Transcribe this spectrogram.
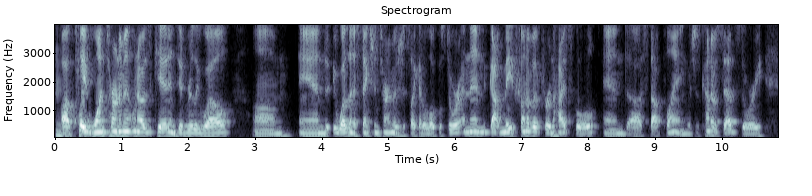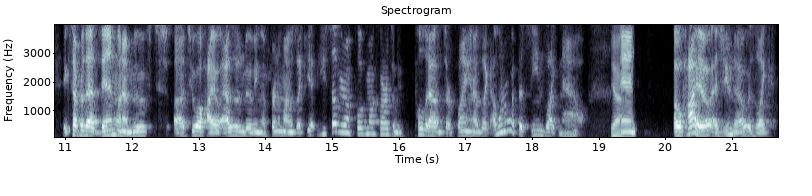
Mhm. Uh, played one tournament when I was a kid and did really well. Um, and it wasn't a sanctioned tournament; it was just like at a local store. And then got made fun of it for in high school and uh, stopped playing, which is kind of a sad story except for that then when i moved uh, to ohio as i was moving a friend of mine was like yeah you still have your own pokemon cards and we pulled it out and started playing and i was like i wonder what the scene's like now Yeah. and ohio as you know is like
